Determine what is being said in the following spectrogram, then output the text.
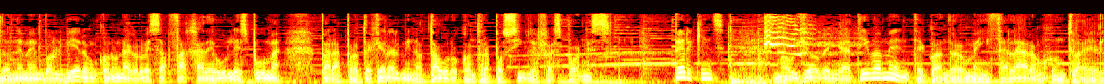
donde me envolvieron con una gruesa faja de hule espuma para proteger al minotauro contra posibles raspones. Perkins maulló vengativamente cuando me instalaron junto a él.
